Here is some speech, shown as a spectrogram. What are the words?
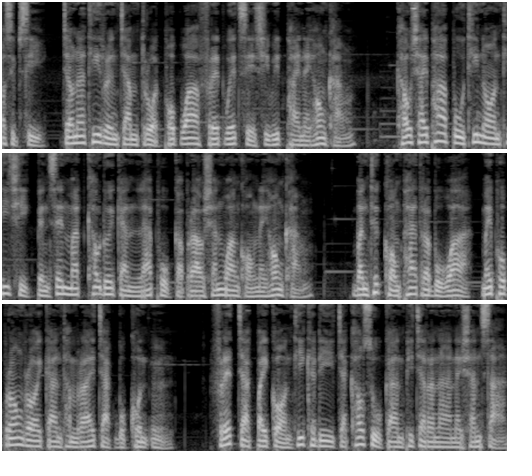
1994 เจ้าหน้าที่เรือนจำตรวจพบว่าเฟร็ดเวตเสียชีวิตภายในห้องขัง เขาใช้ผ้าปูที่นอนที่ฉีกเป็นเส้นมัดเข้าด้วยกันและผูกกับราวชั้นวางของในห้องขัง บันทึกของแพทย์ระบุว่าไม่พบร่องรอยการทำร้ายจากบุคคลอื่น เฟร็ดจากไปก่อนที่คดีจะเข้าสู่การพิจารณาในชั้นศาล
